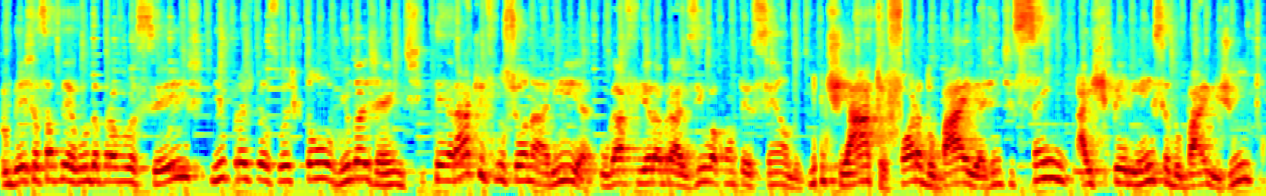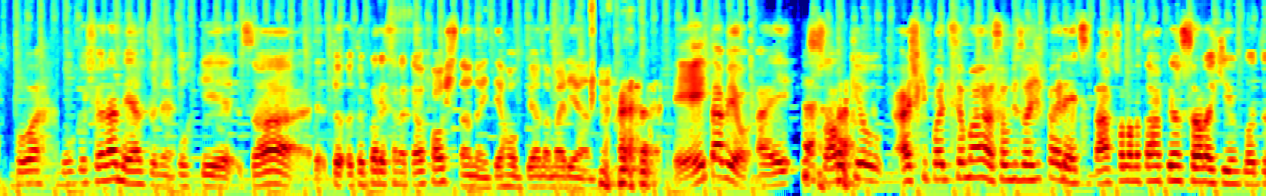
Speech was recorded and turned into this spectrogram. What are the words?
Eu deixo essa pergunta para vocês e para as pessoas que estão ouvindo a gente. Será que funcionaria o Gafieira Brasil acontecendo num teatro, fora do baile, a gente sem a experiência do baile junto? Pô, bom questionamento, né? Porque só. Eu tô, eu tô parecendo até o Faustão, né? Interrompendo a Mariana. Eita, meu! Aí, só o que eu. Acho que pode ser uma. São visões diferentes. Tava falando, eu tava pensando aqui enquanto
